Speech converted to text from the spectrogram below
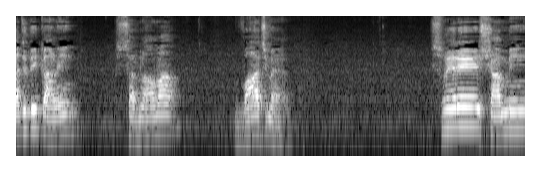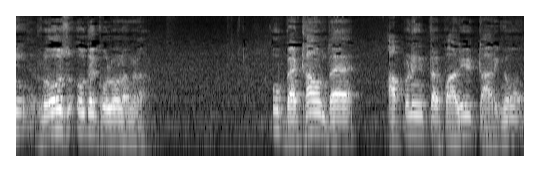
ਅੱਜ ਦੀ ਕਹਾਣੀ ਸਰਨਾਮਾ ਵਾਚਮੈਨ। ਸਵੇਰੇ ਸ਼ਾਮੀ ਰੋਜ਼ ਉਹਦੇ ਕੋਲੋਂ ਲੰਘਣਾ। ਉਹ ਬੈਠਾ ਹੁੰਦਾ ਹੈ ਆਪਣੀ ਤਰਪਾਲੀ ਢਾਰੀਆਂ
